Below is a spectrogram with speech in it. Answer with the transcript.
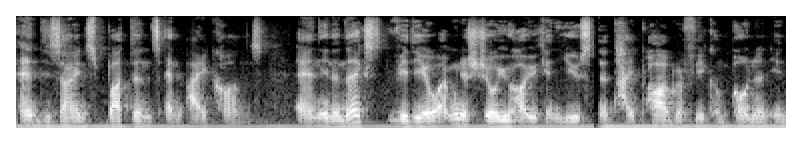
Design's buttons and icons. And in the next video, I'm going to show you how you can use the typography component in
